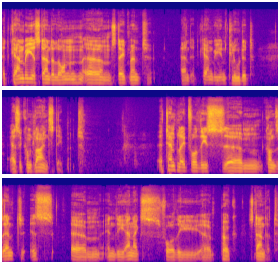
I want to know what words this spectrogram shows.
It can be a standalone um, statement and it can be included as a compliance statement. A template for this um, consent is um, in the annex for the uh, PERC standard.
